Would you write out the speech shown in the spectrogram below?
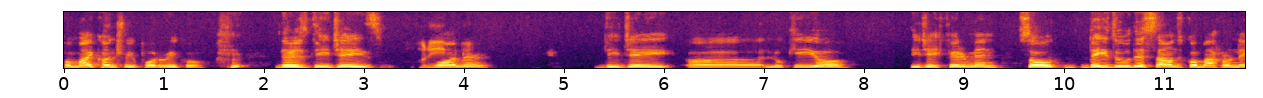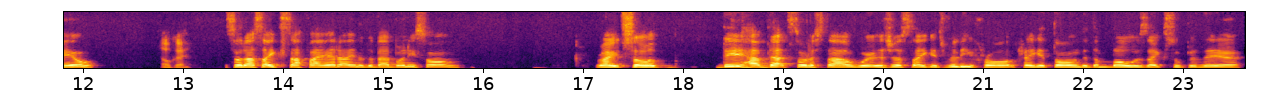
for my country, Puerto Rico, there's DJs What do you- Warner, DJ uh Loquillo, DJ Firmin. So they do this sound called Marraneo. Okay. So that's like Safaera, you know, the Bad Bunny song. Right. So they have that sort of style where it's just like it's really reggaeton, the dembow is like super there.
